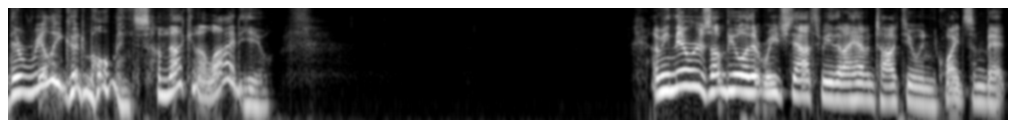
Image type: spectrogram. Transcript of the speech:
They're really good moments. I'm not going to lie to you. I mean, there were some people that reached out to me that I haven't talked to in quite some bit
